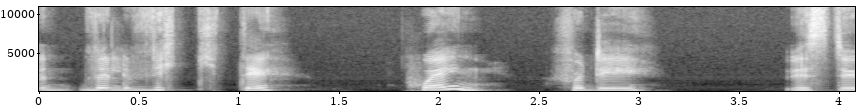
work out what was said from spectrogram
en veldig viktig poeng. Fordi hvis du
